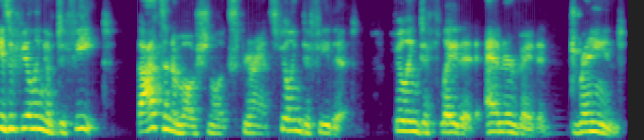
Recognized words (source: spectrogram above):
is a feeling of defeat. That's an emotional experience, feeling defeated, feeling deflated, enervated, drained.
